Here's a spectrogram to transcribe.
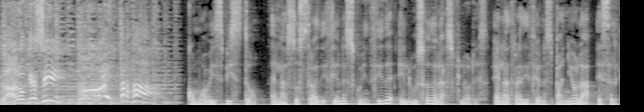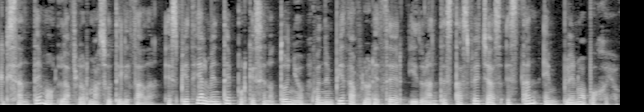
¡Claro que sí! Como habéis visto, en las dos tradiciones coincide el uso de las flores. En la tradición española es el crisantemo la flor más utilizada, especialmente porque es en otoño cuando empieza a florecer y durante estas fechas están en pleno apogeo.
